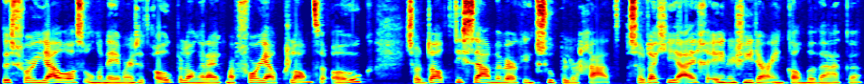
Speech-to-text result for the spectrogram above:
Dus voor jou als ondernemer is het ook belangrijk, maar voor jouw klanten ook. Zodat die samenwerking soepeler gaat. Zodat je je eigen energie daarin kan bewaken.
